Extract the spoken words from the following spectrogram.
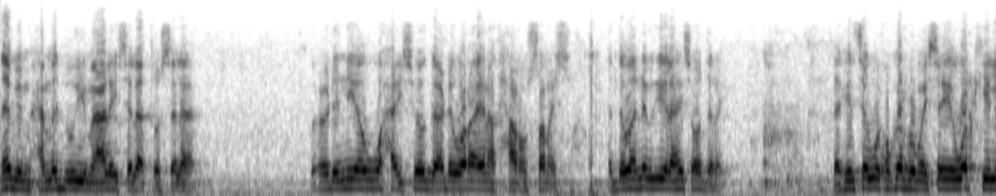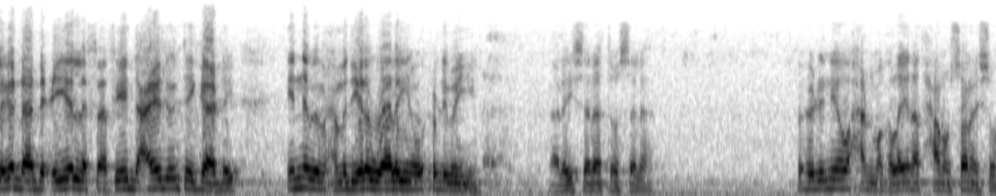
Nebi maxamed buu yimi calayhi salaatu wasalaam. Wuxuu yihi niyo waxay soo gaadhay waraa inaad xanuunsanayso hadda waa nebigii ilaahay soo diray. Laakiin isagu wuxuu ka rumaysanya warkii laga dhaadhiciye la faafiyey dacayadu intay gaadhay in nebi maxamed yaro waalan yahi wuxu dhiman yihiin calayhi salaatu wasalaam. Wuxuu yihi niyo waxaan maqlay inaad xanuunsanayso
